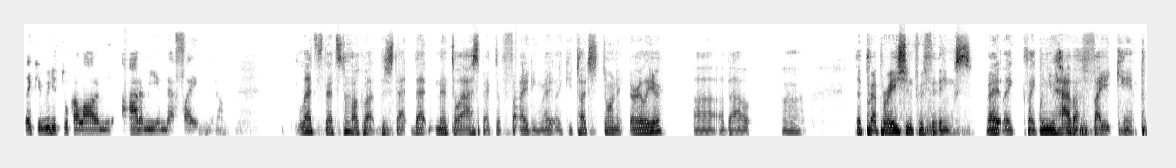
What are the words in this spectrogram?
like it really took a lot of me out of me in that fight. You know let's let's talk about just that that mental aspect of fighting right like you touched on it earlier uh, about uh, the preparation for things, right? Like like when you have a fight camp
